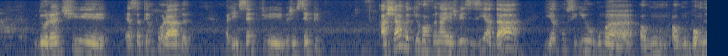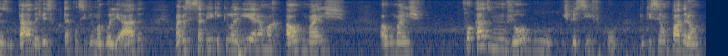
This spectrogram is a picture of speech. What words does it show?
durante essa temporada. A gente sempre, a gente sempre achava que o Hoffenheim às vezes ia dar ia conseguir alguma, algum, algum bom resultado, às vezes até conseguir uma goleada, mas você sabia que aquilo ali era uma, algo mais algo mais focado num jogo específico do que ser um padrão.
